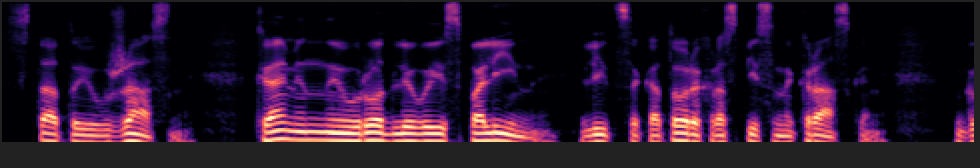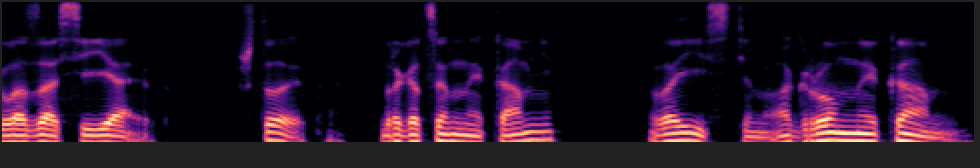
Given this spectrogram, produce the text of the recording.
Статуи ужасны. Каменные уродливые исполины, лица которых расписаны красками. Глаза сияют. Что это? Драгоценные камни? Воистину, огромные камни.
